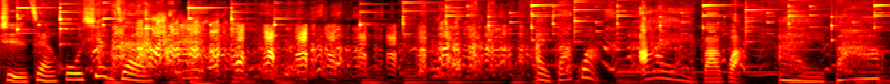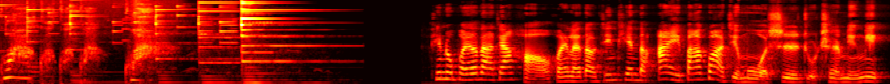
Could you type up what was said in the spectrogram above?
只在乎现在。爱八卦，爱八卦，爱八卦，呱呱呱呱。听众朋友，大家好，欢迎来到今天的爱八卦节目，我是主持人明明。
